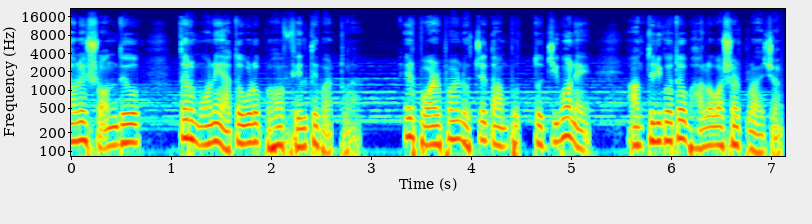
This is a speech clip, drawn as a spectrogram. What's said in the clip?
তাহলে সন্দেহ তার মনে এত বড় প্রভাব ফেলতে পারত না। এর পরের পয়েন্ট হচ্ছে দাম্পত্য জীবনে আন্তরিকতা ও ভালোবাসার প্রয়োজন।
